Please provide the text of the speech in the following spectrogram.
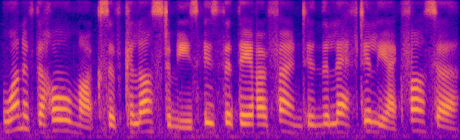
One of the hallmarks of colostomies is that they are found in the left iliac fossa.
